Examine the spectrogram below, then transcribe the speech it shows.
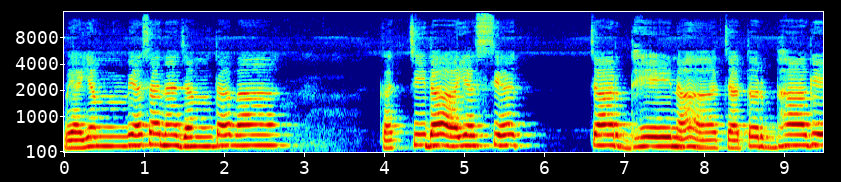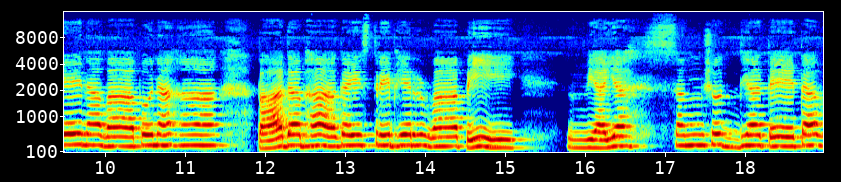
व्ययं व्यसनजं तव। कच्चिदायस्य चार्धेन चतुर्भागेन वा पुनः पादभागैस्त्रिभिर्वापि व्ययः संशुध्यते तव।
